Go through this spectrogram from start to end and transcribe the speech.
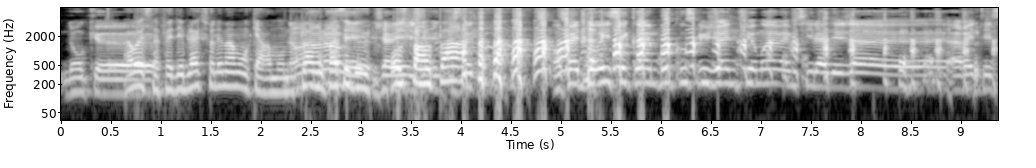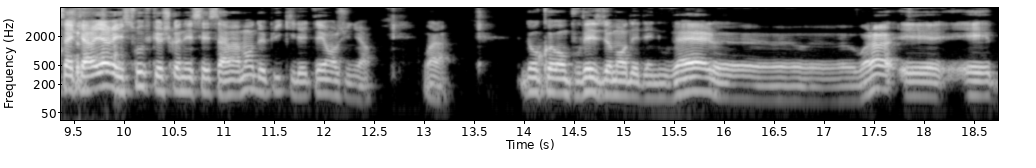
donc euh, Ah ouais, ça fait des blagues sur les mamans carrément. Non, là, on non, est non, passé mais de. On se parle je- pas. je- en fait, Boris est quand même beaucoup plus jeune que moi, même s'il a déjà euh, arrêté sa carrière. Et il se trouve que je connaissais sa maman depuis qu'il était en junior. Voilà. Donc, euh, on pouvait se demander des nouvelles. Euh, voilà. Et, et,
